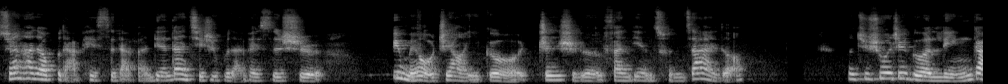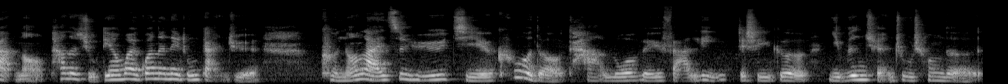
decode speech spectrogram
虽然它叫布达佩斯大饭店，但其实布达佩斯是并没有这样一个真实的饭店存在的。那据说这个灵感呢，它的酒店外观的那种感觉，可能来自于捷克的卡罗维法利，这是一个以温泉著称的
